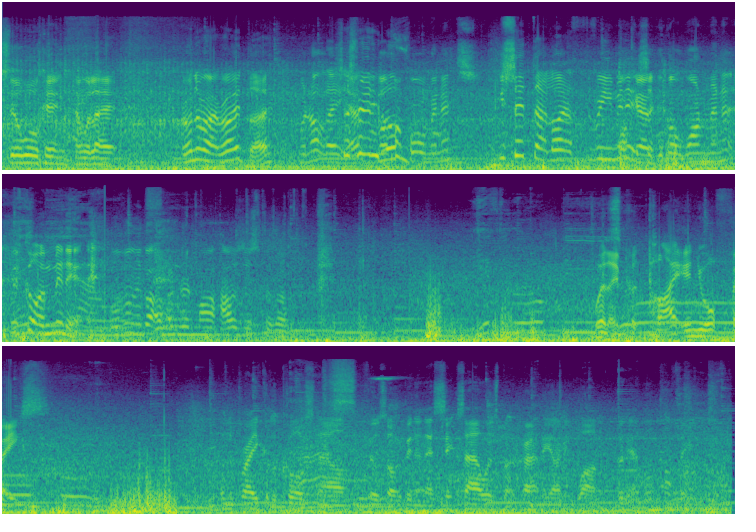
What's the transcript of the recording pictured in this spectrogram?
Still walking, and we're late. We're on the right road though. We're not late It's really got long. four minutes. You said that like three minutes Okay, ago. we've got one minute. We've got a minute. We've only got a hundred more houses to go. Where they put pie in your face. On the break of the course now. Feels like we've been in there six hours, but apparently only one. We're getting more coffee.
